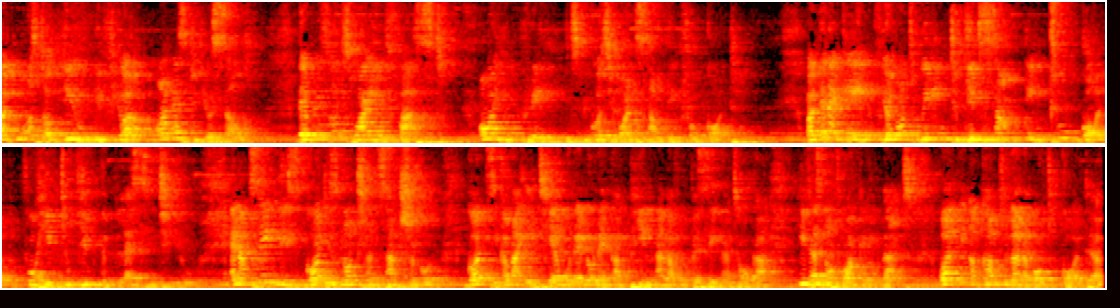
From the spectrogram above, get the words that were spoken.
But most of you, if you are honest with yourself, the reasons why you fast or you pray, it's because you want something from God. But then again, you're not willing to give something to God for Him to give the blessing to you. And I'm saying this, God is not transactional. God si kama ATM unaenda unaweka alafu. He does not work like that. One thing I've come to learn about God, eh,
